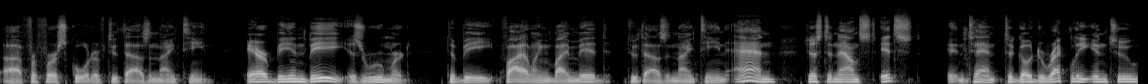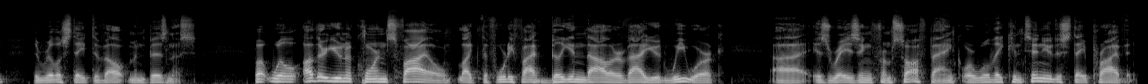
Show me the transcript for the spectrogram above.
uh, for first quarter of 2019. Airbnb is rumored to be filing by mid 2019 and just announced its intent to go directly into the real estate development business. But will other unicorns file like the $45 billion valued WeWork uh, is raising from SoftBank, or will they continue to stay private?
